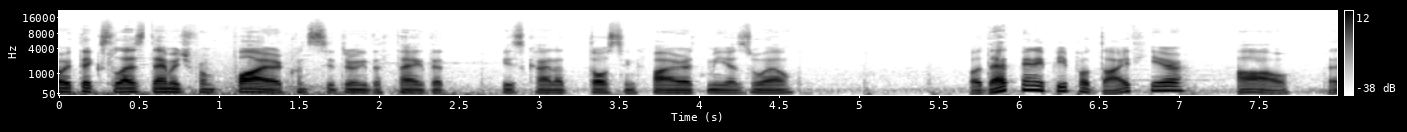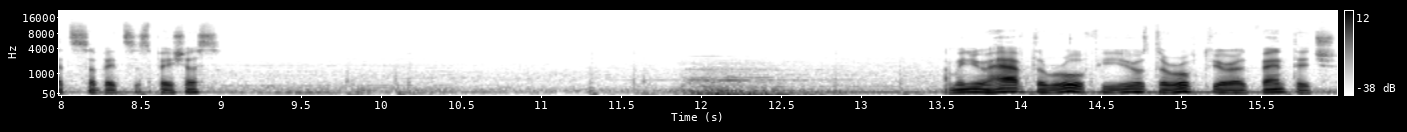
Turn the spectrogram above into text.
Well, it takes less damage from fire, considering the fact that he's kind of tossing fire at me as well. But that many people died here? How? That's a bit suspicious. I mean, you have the roof. You use the roof to your advantage.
